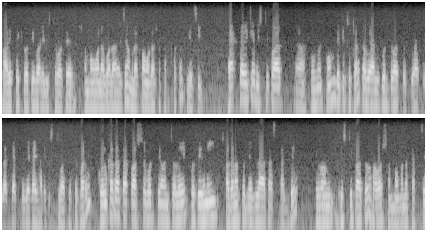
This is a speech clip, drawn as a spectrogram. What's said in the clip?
ভারী থেকে অতি ভারী বৃষ্টিপাতের সম্ভাবনা বলা হয়েছে। আমরা কমলা সতর্কতা দিয়েছি। এক তারিখে বৃষ্টিপাত কমবে কিছুটা, তবে আলিপুরদুয়ার, কোচবিহার জেলাতে একটু জায়গায় ভারী বৃষ্টিপাত হতে পারে। কলকাতা তার পার্শ্ববর্তী অঞ্চলে প্রতিদিনই সাধারণত মেঘলা আকাশ থাকবে এবং বৃষ্টিপাতও হওয়ার সম্ভাবনা থাকছে।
